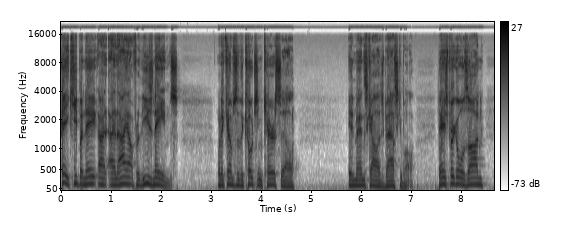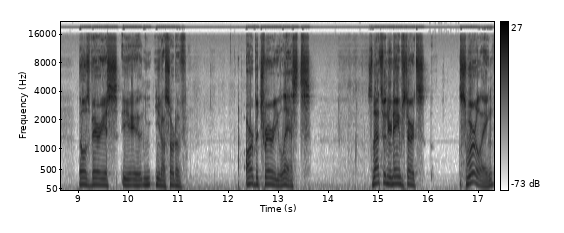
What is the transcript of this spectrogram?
hey, keep an eye out for these names when it comes to the coaching carousel in men's college basketball. Danny Sprinkle was on those various, you know, sort of arbitrary lists. So that's when your name starts swirling.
